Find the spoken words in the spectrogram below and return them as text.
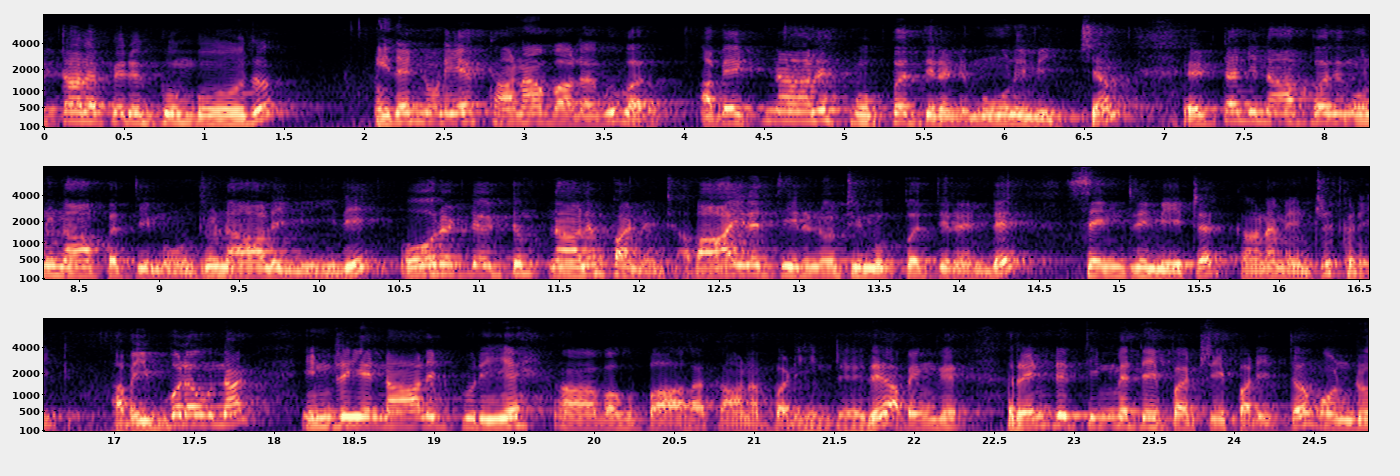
எட்டால பெருக்கும் போது இதனுடைய கனவளவு வரும். அப்ப எட்டு நாலு முப்பத்தி ரெண்டு மூணு மிச்சம். எட்டஞ்சு நாற்பது மூணு நாற்பத்தி மூன்று நாலு மீதி. ஓர் எட்டு நாலும் பன்னெண்டு. அப்ப ஆயிரத்தி இருநூற்றி முப்பத்தி ரெண்டு சென்டிமீட்டர் கணம் என்று கிடைக்கும். அப்ப இவ்வளவு தான் இன்றைய நாளிற்குரிய வகுப்பாக காணப்படுகின்றது. அப்போ இங்கு ரெண்டு திண்மத்தை பற்றி படித்தோம். ஒன்று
